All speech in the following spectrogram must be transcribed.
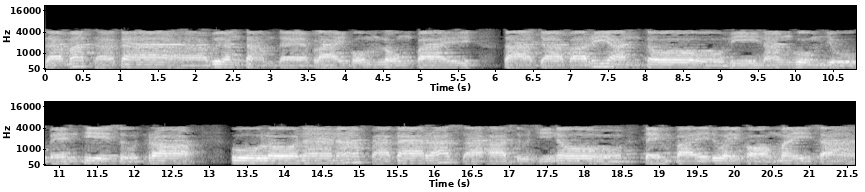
สมัตถกา เบื้องต่ำแต่ปลายผมลงไป ตาจาปริยันโต มีนางหุ้มอยู่เป็นที่สุดรอบปุโลนานาปาการัสสะอสุจิโน เต็มไปด้วยของไม่สะอ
